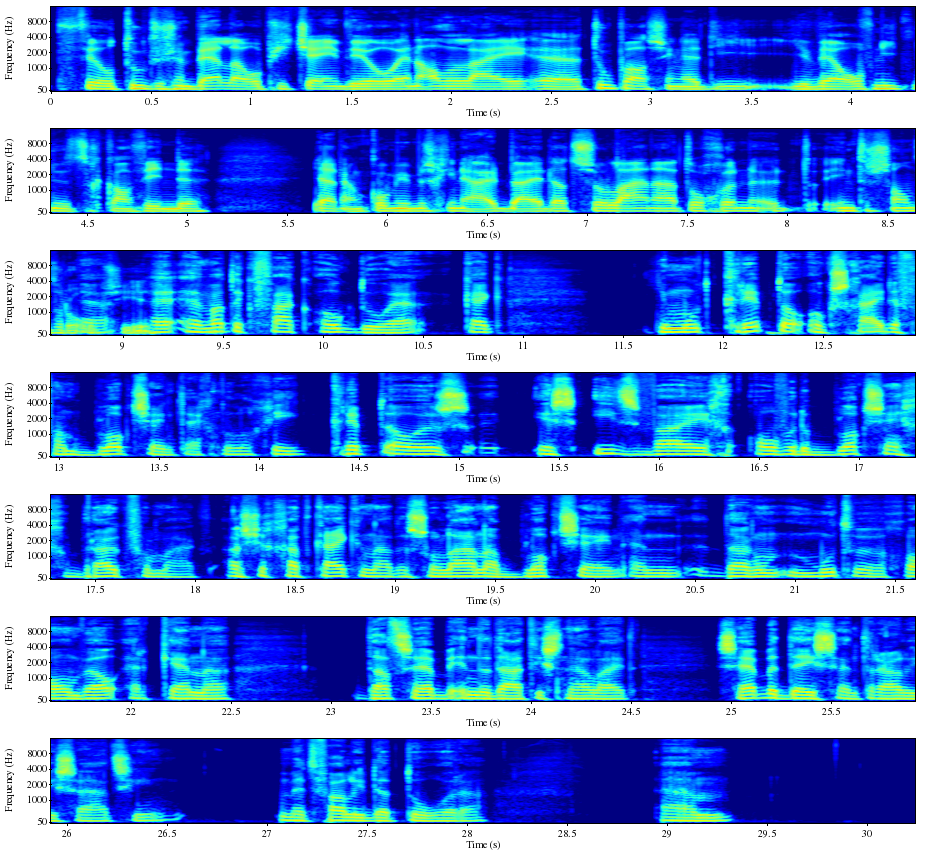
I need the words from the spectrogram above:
veel toeters en bellen op je chain wil en allerlei uh, toepassingen die je wel of niet nuttig kan vinden. Ja, dan kom je misschien uit bij dat Solana toch een, interessantere optie ja, is. En wat ik vaak ook doe, hè, kijk, je moet crypto ook scheiden van blockchain technologie. Crypto is, is iets waar je over de blockchain gebruik van maakt. Als je gaat kijken naar de Solana blockchain, en dan moeten we gewoon wel erkennen dat ze hebben inderdaad die snelheid. Ze hebben decentralisatie met validatoren. Um,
